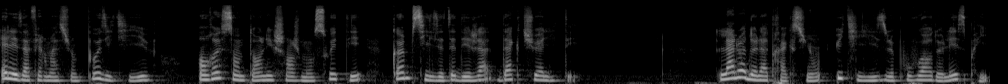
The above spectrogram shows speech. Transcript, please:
et les affirmations positives en ressentant les changements souhaités comme s'ils étaient déjà d'actualité. La loi de l'attraction utilise le pouvoir de l'esprit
